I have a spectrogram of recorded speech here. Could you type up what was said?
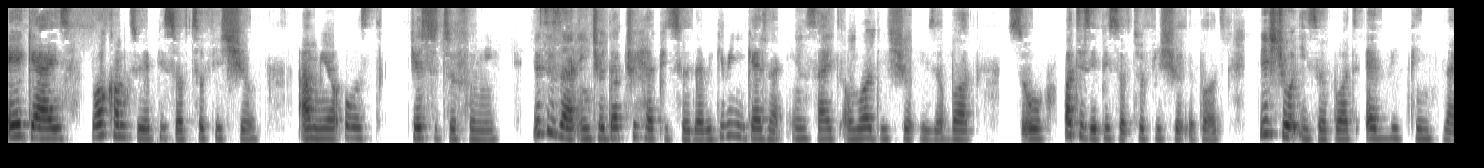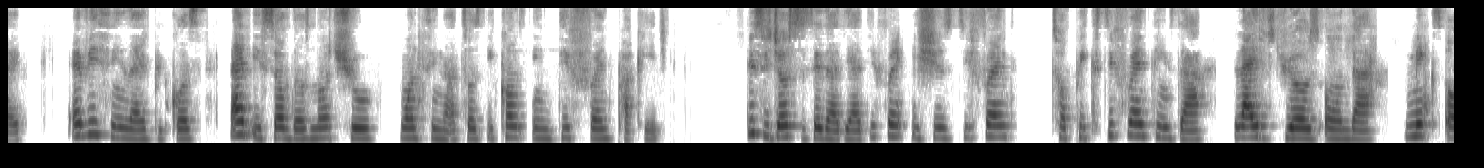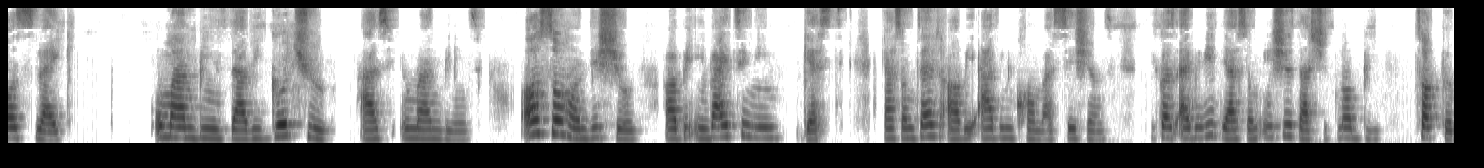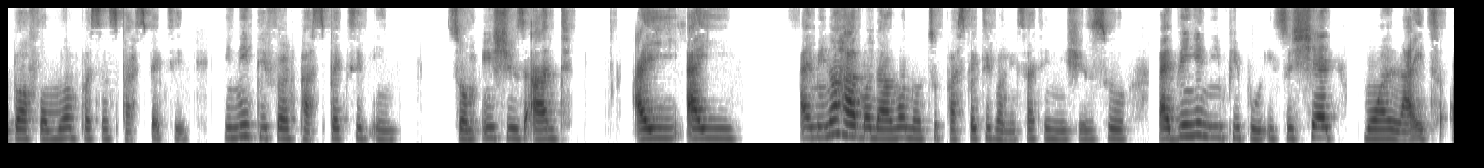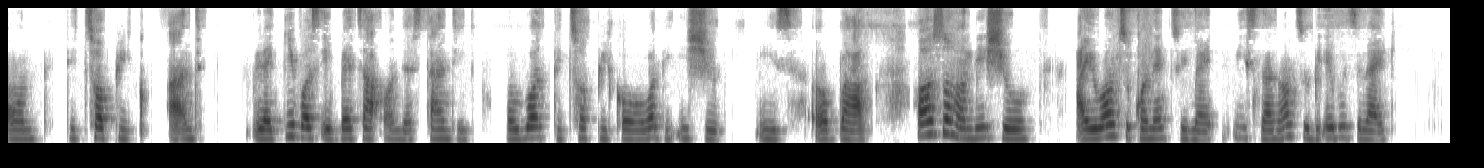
Hey guys, welcome to a piece of Tofi Show. I'm your host, Jesu Tofumi. This is an introductory episode. I'll be giving you guys an insight on what this show is about. So, what is a piece of Tofi Show about? This show is about everything life. Everything life because life itself does not show one thing at all. It comes in different package. This is just to say that there are different issues, different topics, different things that life dwells on that makes us like human beings that we go through as human beings. Also, on this show, I'll be inviting in guests, and sometimes I'll be having conversations because I believe there are some issues that should not be talked about from one person's perspective. You need different perspective in some issues, and I I I may not have more than one or two perspective on a certain issues. So by bringing in people, is to shed more light on the topic and like give us a better understanding of what the topic or what the issue is about. Also on this show, I want to connect with my listeners. I want to be able to like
